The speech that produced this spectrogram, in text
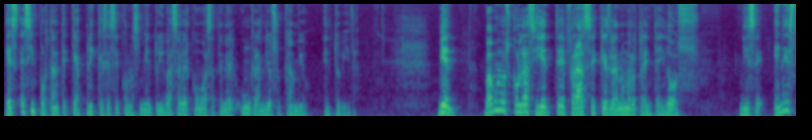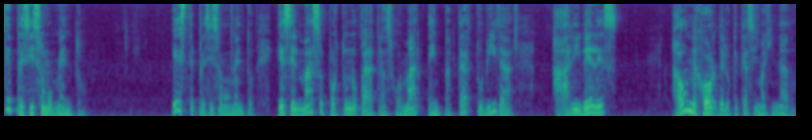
es, es, importante que apliques ese conocimiento y vas a ver cómo vas a tener un grandioso cambio en tu vida. Bien, vámonos con la siguiente frase que es la número 32. Dice, en este preciso momento, este preciso momento es el más oportuno para transformar e impactar tu vida a niveles aún mejor de lo que te has imaginado.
